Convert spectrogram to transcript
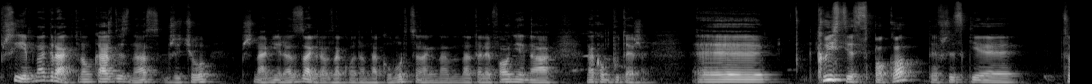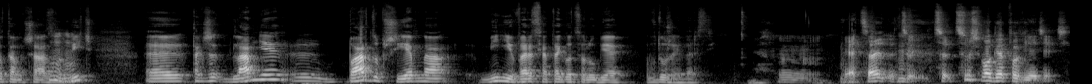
przyjemna gra, którą każdy z nas w życiu przynajmniej raz zagrał, zakładam, na komórce, na, na, na telefonie, na, na komputerze. E, Quiz jest spoko, te wszystkie, co tam trzeba zrobić. E, Także dla mnie e, bardzo przyjemna mini wersja tego, co lubię w dużej wersji. Ja co, co, co, cóż mogę powiedzieć?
